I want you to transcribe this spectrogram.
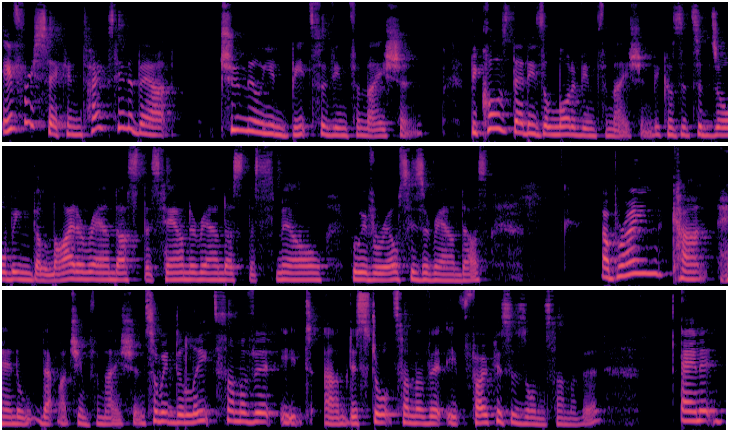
every second takes in about 2 million bits of information. Because that is a lot of information, because it's absorbing the light around us, the sound around us, the smell, whoever else is around us, our brain can't handle that much information. So it deletes some of it, it um, distorts some of it, it focuses on some of it, and it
